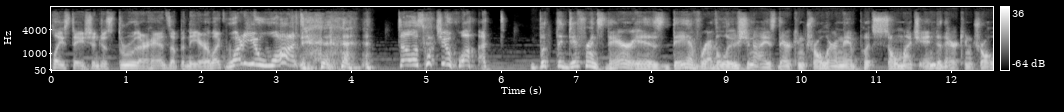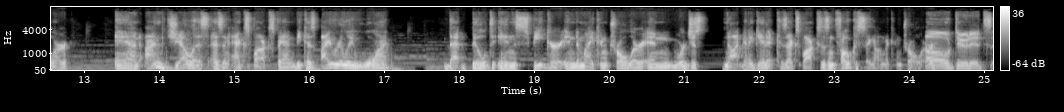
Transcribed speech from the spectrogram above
PlayStation just threw their hands up in the air, like, what do you want? Tell us what you want. But the difference there is they have revolutionized their controller and they have put so much into their controller. And I'm jealous as an Xbox fan because I really want that built in speaker into my controller. And we're just not going to get it because Xbox isn't focusing on the controller. Oh, dude, it's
